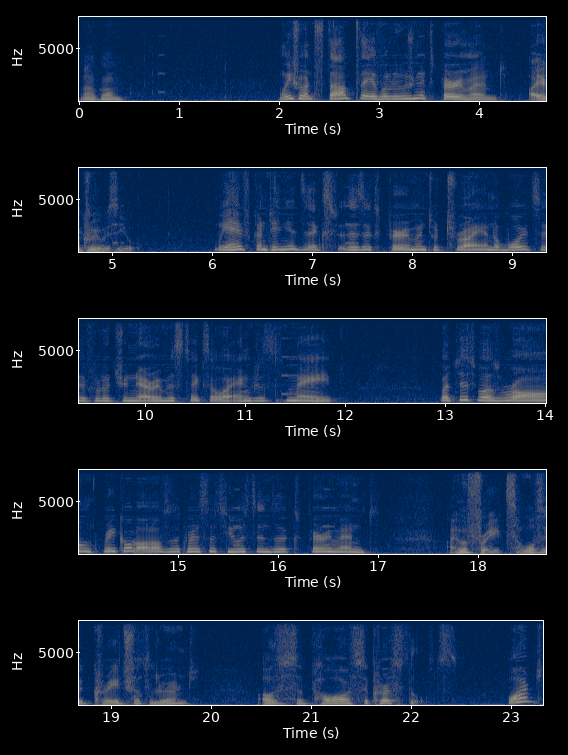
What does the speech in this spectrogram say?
Na komm. We should stop the evolution experiment. I agree with you. We have continued ex this experiment to try and avoid the evolutionary mistakes our ancestors made. But this was wrong. Recall all of the crystals used in the experiment. I'm afraid some of the creatures learned of the power of the crystals. What?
